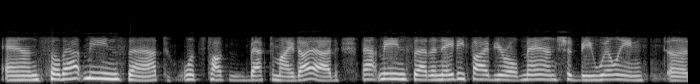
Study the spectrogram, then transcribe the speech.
And so that means that, let's talk back to my dad, that means that an 85 year old man should be willing uh,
